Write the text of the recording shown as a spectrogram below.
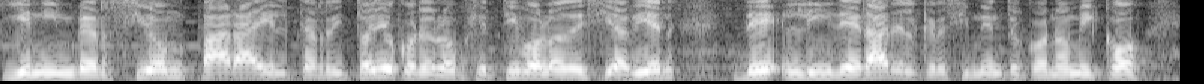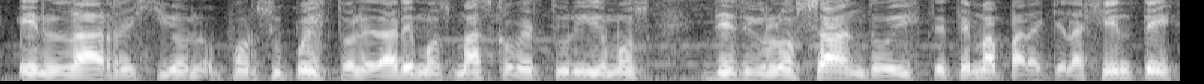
y en inversión para el territorio con el objetivo, lo decía bien, de liderar el crecimiento económico en la región? Por supuesto, le daremos más cobertura y iremos desglosando este tema para que la gente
